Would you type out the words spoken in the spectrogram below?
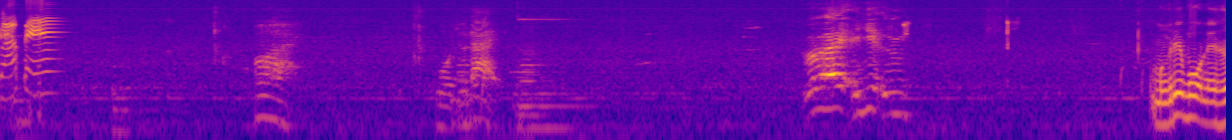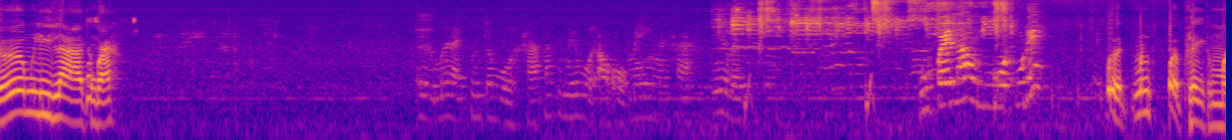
ฟ้าเป็นโอ้ยโหวตอยู่ได้เฮ้ยไอ้เหี้ยอึงมึงเรียกโหวตหน่อยเฮ้ยมึงลีลาจังวะเออเมื่อไหร่คุณจะโหวตคะถ้าคุณไม่โหวตเอาออกแม่งนะคะนี่เลยกูเป็นเอ้าโหวตกูดิ เปิดมันเปิดเพลงทำไม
